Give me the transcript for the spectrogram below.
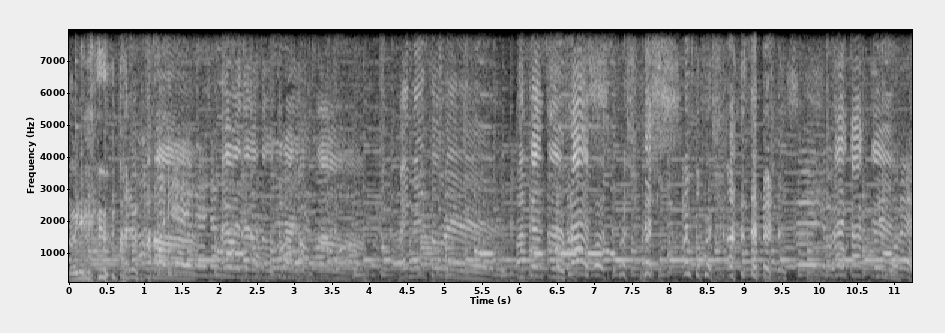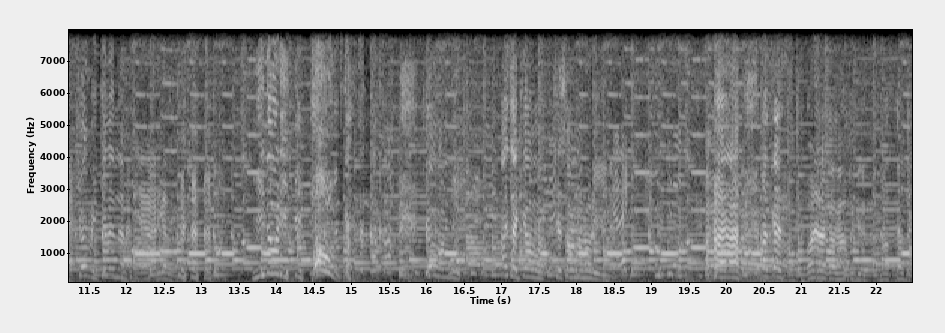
一人目ウンパルン。パュアイストフレッシュはいかっ今日もイケメンだねいやありがとう緑ポン今日も緑はいじゃあ今日も化粧のノリいいねお疲れっす我らが監督ですマス監督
